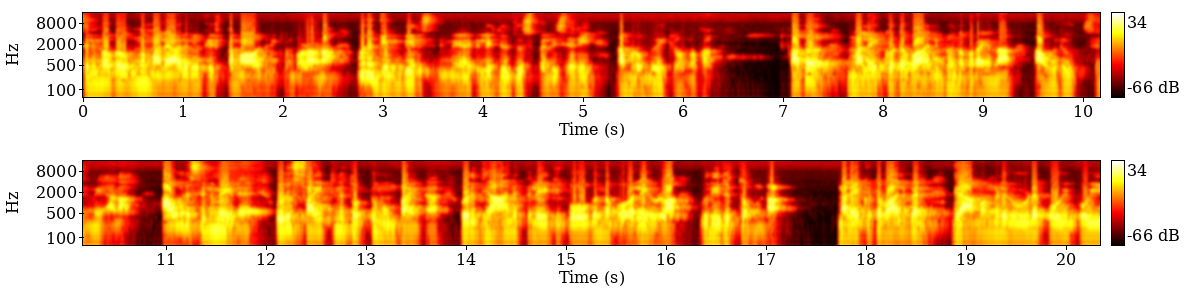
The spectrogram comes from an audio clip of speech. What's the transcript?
സിനിമകളൊന്നും മലയാളികൾക്ക് ഇഷ്ടമാവാതിരിക്കുമ്പോഴാണ് ഒരു ഗംഭീര സിനിമയായിട്ട് ലിജു ജോസ് പല്ലിശ്ശേരി നമ്മുടെ മുമ്പിലേക്ക് വന്നത്. അത് മലൈക്കോട്ടെ വാലിബ് എന്ന് പറയുന്ന ആ ഒരു സിനിമയാണ്. ആ ഒരു സിനിമയിൽ ഒരു ഫൈറ്റിന് തൊട്ടു മുമ്പായിട്ട് ഒരു ധ്യാനത്തിലേക്ക് പോകുന്ന പോലെയുള്ള ഒരു ഇരുത്തമുണ്ട് മലയക്കുട്ട വാലിബൻ ഗ്രാമങ്ങളിലൂടെ പോയി പോയി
